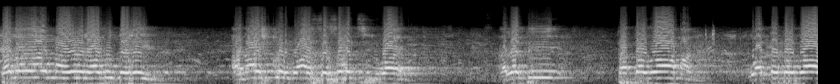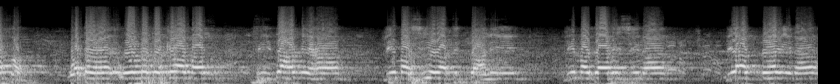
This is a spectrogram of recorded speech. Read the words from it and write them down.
كما أنه لا بد لي أن أشكر مؤسسات سلوان التي تتضامن وتتضافر وتتكامل في دعمها لمسيرة التعليم لمدارسنا لأبنائنا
